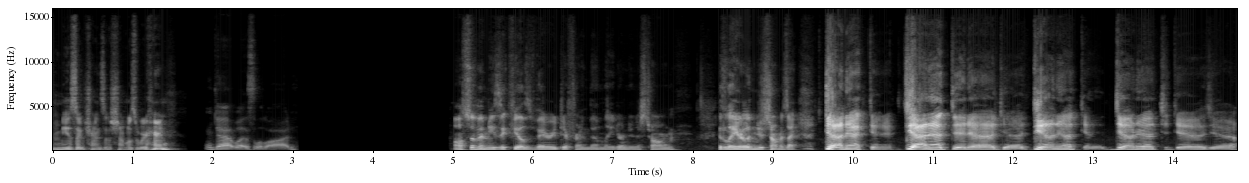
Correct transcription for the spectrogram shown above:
music transition was weird. Yeah, it was a little odd. Also, the music feels very different than later in the Storm. Because later the Storm is like da da da da da da da da da da da da da.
